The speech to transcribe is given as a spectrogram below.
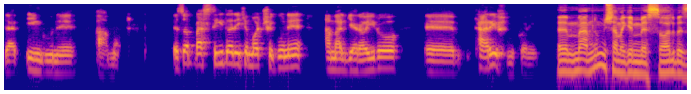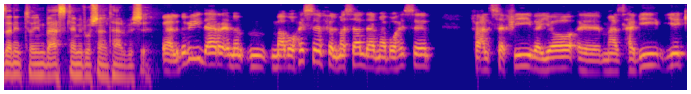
در این گونه اعمال. لذا بستگی داره که ما چگونه عملگرایی رو تعریف می‌کنیم. ممنون میشم اگه مثال بزنید تا این بحث کمی روشنتر بشه. بله ببینید در مباحث فلمسل در مباحث فلسفی و یا مذهبی یک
